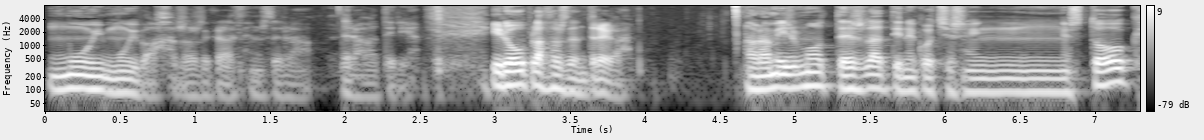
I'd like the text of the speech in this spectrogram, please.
muy muy bajas las degradaciones de la, de la batería. Y luego plazos de entrega. Ahora mismo Tesla tiene coches en stock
